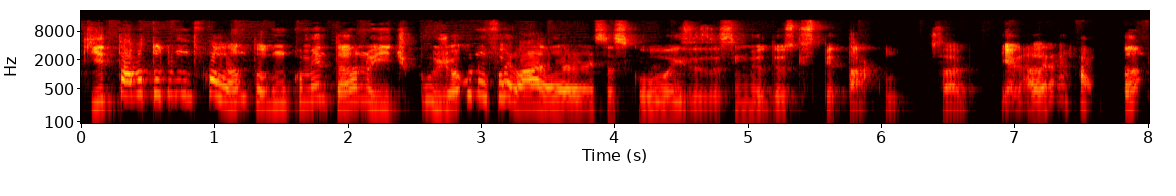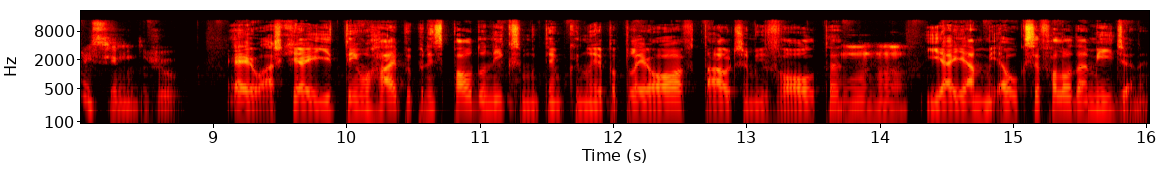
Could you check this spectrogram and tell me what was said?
que tava todo mundo falando, todo mundo comentando, e tipo, o jogo não foi lá, é, essas coisas, assim, meu Deus, que espetáculo, sabe? E a galera hypando em cima do jogo. É, eu acho que aí tem o hype principal do Knicks. Muito tempo que não ia pra playoff e tal, o time volta. Uhum. E aí a, é o que você falou da mídia, né?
